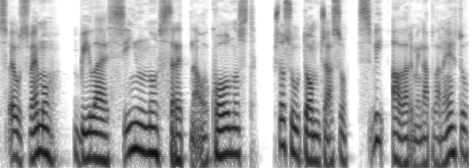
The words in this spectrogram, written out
Sve u svemu, bila je silno sretna okolnost što su u tom času svi alarmi na planetu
